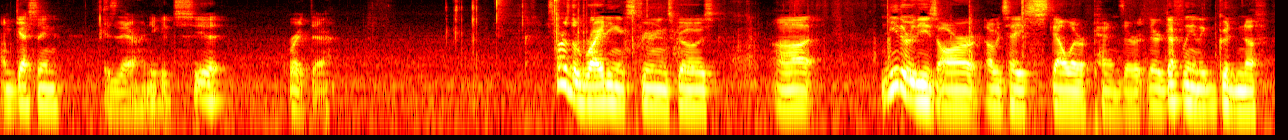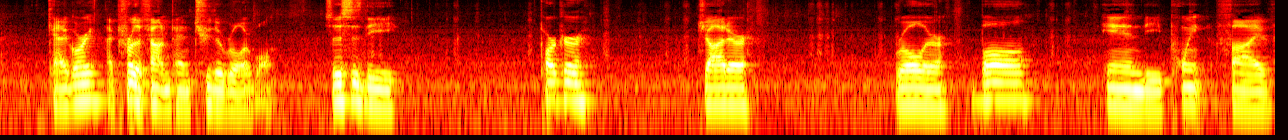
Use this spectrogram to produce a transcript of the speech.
I'm guessing, is there. And you could see it right there. As far as the writing experience goes, uh, neither of these are, I would say, stellar pens. They're, they're definitely in the good enough category. I prefer the fountain pen to the rollerball. So this is the Parker Jotter roller ball in the 0.5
